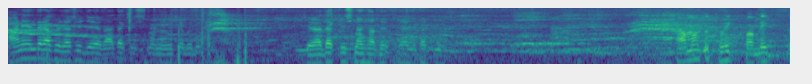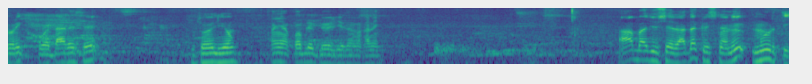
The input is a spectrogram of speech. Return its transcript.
આની અંદર આપણે જશું જે રાધા કૃષ્ણનું છે બધું. જે રાધા કૃષ્ણ સાથે થયેલી ઘટના. આમાં તો થોડીક પબ્લિક થોડીક વધારે છે. જોઈ લ્યો. અહીંયા પબ્લિક જોઈ લ્યો તમે ખાલી. આ બાજુ છે રાધા કૃષ્ણની મૂર્તિ.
